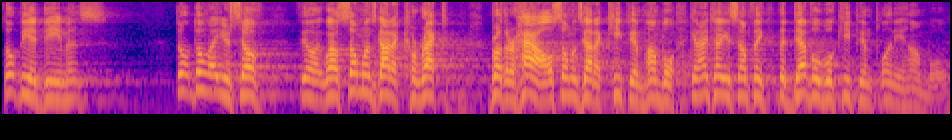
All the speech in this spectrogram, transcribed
Don't be a Demas. Don't, don't let yourself feel like, well, someone's got to correct Brother Howell, someone's got to keep him humble. Can I tell you something? The devil will keep him plenty humble.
